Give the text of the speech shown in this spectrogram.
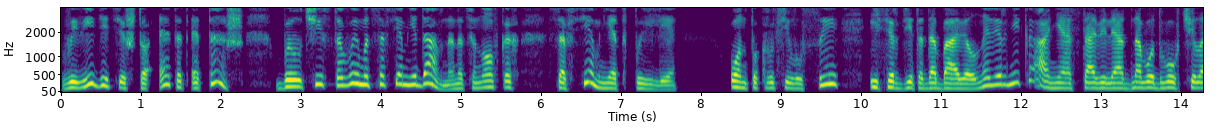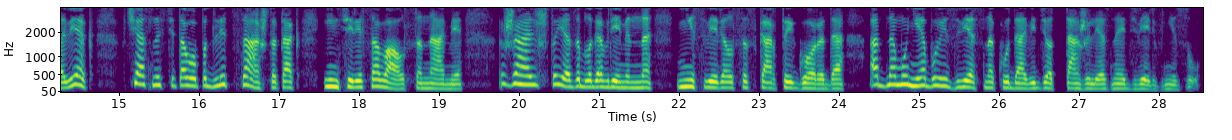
Вы видите, что этот этаж был чисто вымыт совсем недавно, на циновках совсем нет пыли». Он покрутил усы и сердито добавил, «Наверняка они оставили одного-двух человек, в частности того подлеца, что так интересовался нами. Жаль, что я заблаговременно не сверился с картой города. Одному небу известно, куда ведет та железная дверь внизу».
